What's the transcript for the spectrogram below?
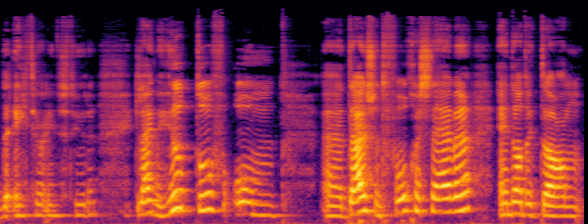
de ether insturen. Het lijkt me heel tof om duizend volgers te hebben. En dat ik dan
